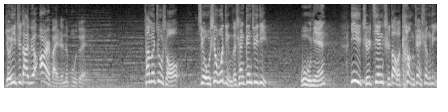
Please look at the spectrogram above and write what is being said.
有一支大约二百人的部队，他们驻守九十五顶子山根据地，五年。一直坚持到了抗战胜利。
